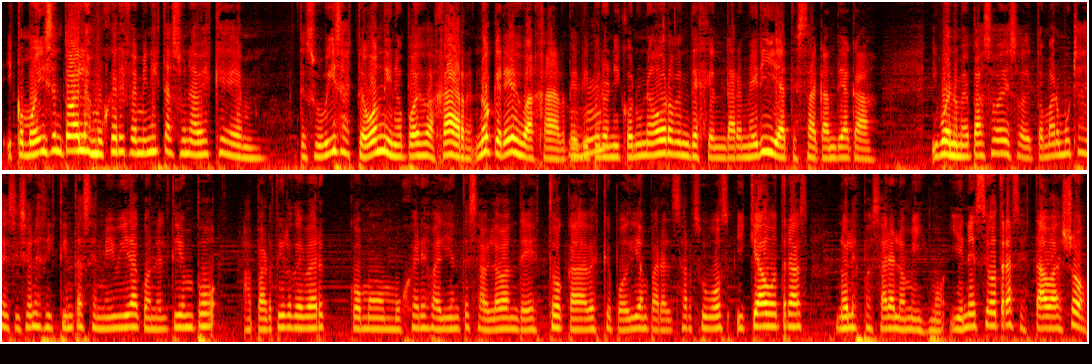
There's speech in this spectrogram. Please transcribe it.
Y como dicen todas las mujeres feministas, una vez que te subís a este bondi y no podés bajar, no querés bajar, pero ni con una orden de gendarmería te sacan de acá. Y bueno, me pasó eso, de tomar muchas decisiones distintas en mi vida con el tiempo, a partir de ver cómo mujeres valientes hablaban de esto cada vez que podían para alzar su voz y que a otras no les pasara lo mismo. Y en ese otras estaba yo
